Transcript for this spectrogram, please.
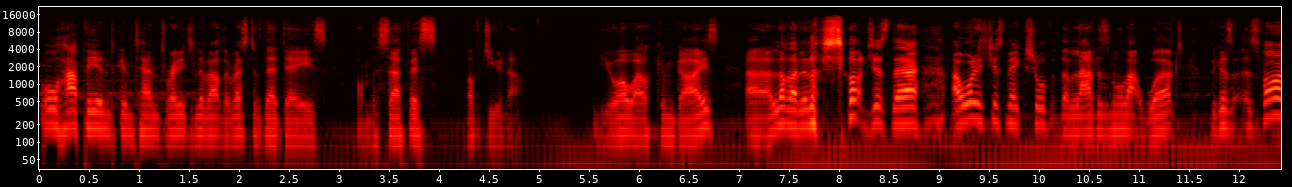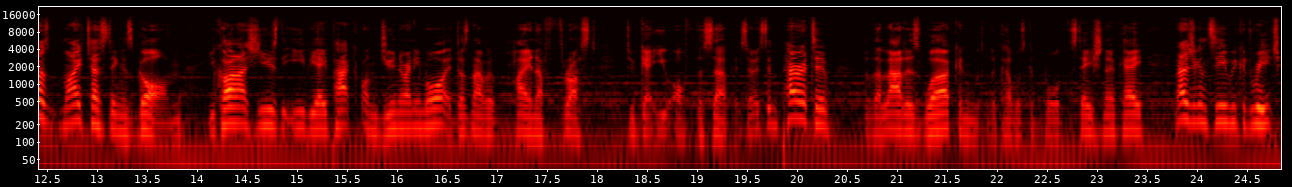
All happy and content, ready to live out the rest of their days on the surface of Duna. You are welcome, guys. Uh, I love that little shot just there. I wanted to just make sure that the ladders and all that worked, because as far as my testing has gone, you can't actually use the EVA pack on Duna anymore. It doesn't have a high enough thrust to get you off the surface. So it's imperative that the ladders work and the Kerbals could board the station okay. And as you can see, we could reach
